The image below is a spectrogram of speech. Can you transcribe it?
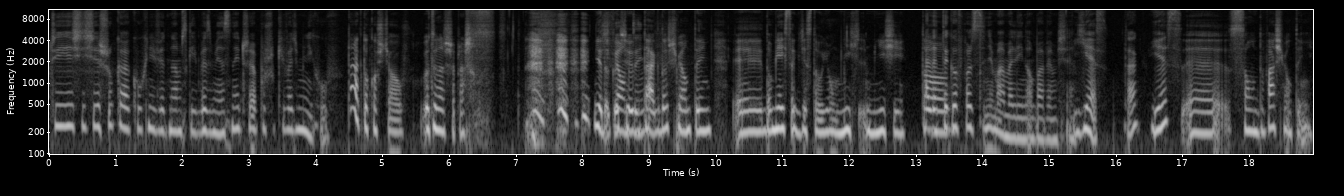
Czyli jeśli się szuka kuchni wietnamskiej bezmięsnej, trzeba poszukiwać mnichów. Tak, do kościołów. To znaczy, przepraszam. nie do Świątyń. kościołów. Tak, do świątyń, y, do miejsca, gdzie stoją mnich, mnisi. To Ale tego w Polsce nie mamy, Lin, obawiam się. jest. Tak? Jest, y, są dwa świątyni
